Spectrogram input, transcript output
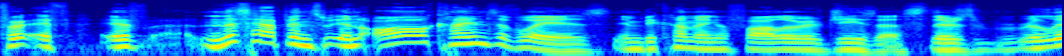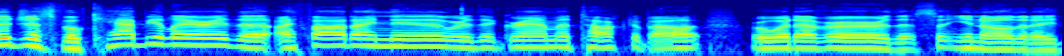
For if, if and this happens in all kinds of ways in becoming a follower of Jesus. There's religious vocabulary that I thought I knew or that grandma talked about or whatever that you know that I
